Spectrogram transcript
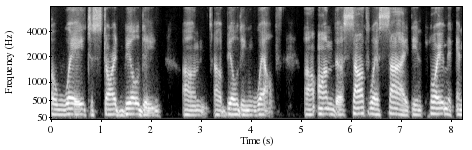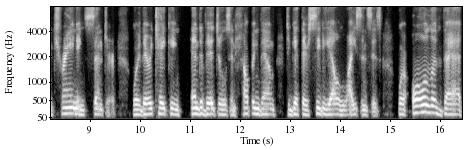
a way to start building um, uh, building wealth. Uh, on the southwest side, the Employment and Training Center, where they're taking individuals and helping them to get their CDL licenses, where all of that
